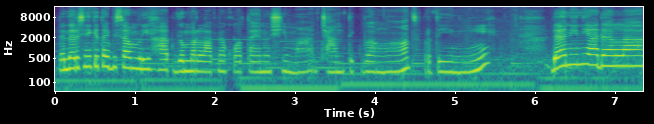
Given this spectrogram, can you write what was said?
Dan dari sini kita bisa melihat gemerlapnya kota Enoshima. Cantik banget seperti ini. Dan ini adalah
